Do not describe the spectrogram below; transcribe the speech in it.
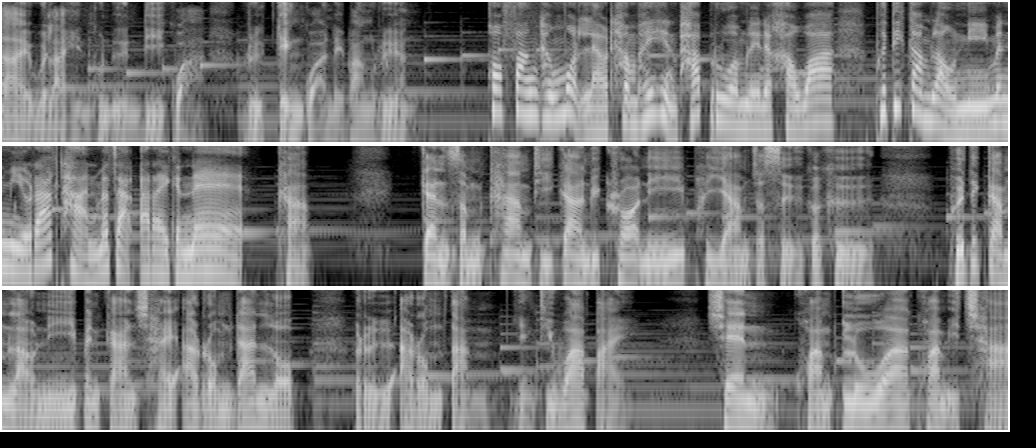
ได้เวลาเห็นคนอื่นดีกว่า หรือเก่งกว่าในบางเรื่อง พอฟังทั้งหมดแล้วทำให้เห็นภาพรวมเลยนะคะว่า พฤติกรรมเหล่านี้มันมีรากฐานมาจากอะไรกันแน่ ครับ แก่นสำคัญที่การวิเคราะห์นี้พยายามจะสื่อก็คือ พฤติกรรมเหล่านี้เป็นการใช้อารมณ์ด้านลบ หรืออารมณ์ต่ำอย่างที่ว่าไป เช่น ความกลัว ความอิจฉา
